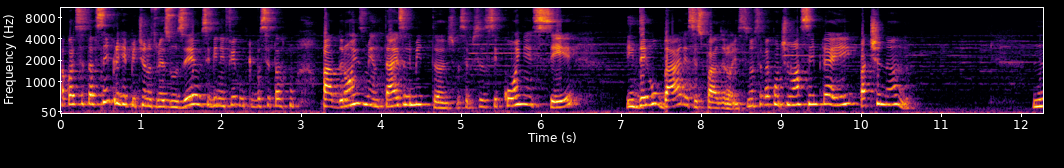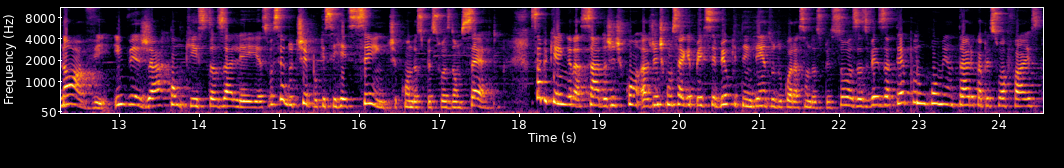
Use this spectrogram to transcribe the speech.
Agora, você está sempre repetindo os mesmos erros, significa que você está com padrões mentais limitantes. Você precisa se conhecer e derrubar esses padrões, senão você vai continuar sempre aí patinando. 9. Invejar conquistas alheias. Você é do tipo que se ressente quando as pessoas dão certo? Sabe o que é engraçado? A gente, a gente consegue perceber o que tem dentro do coração das pessoas, às vezes até por um comentário que a pessoa faz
